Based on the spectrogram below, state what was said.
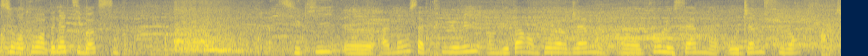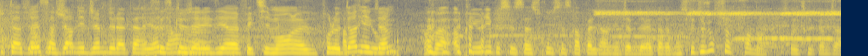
se retrouve en penalty box. Ce qui euh, annonce a priori un départ en Power Jam euh, pour le Sam au jam suivant. Tout à fait, C'est le dernier jam de la période. C'est ce hein, que j'allais euh, dire effectivement pour le a dernier priori. jam. Enfin, a priori, parce que ça se trouve, ce sera pas le dernier jam de la période. On se fait toujours surprendre hein, sur des trucs comme ça.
